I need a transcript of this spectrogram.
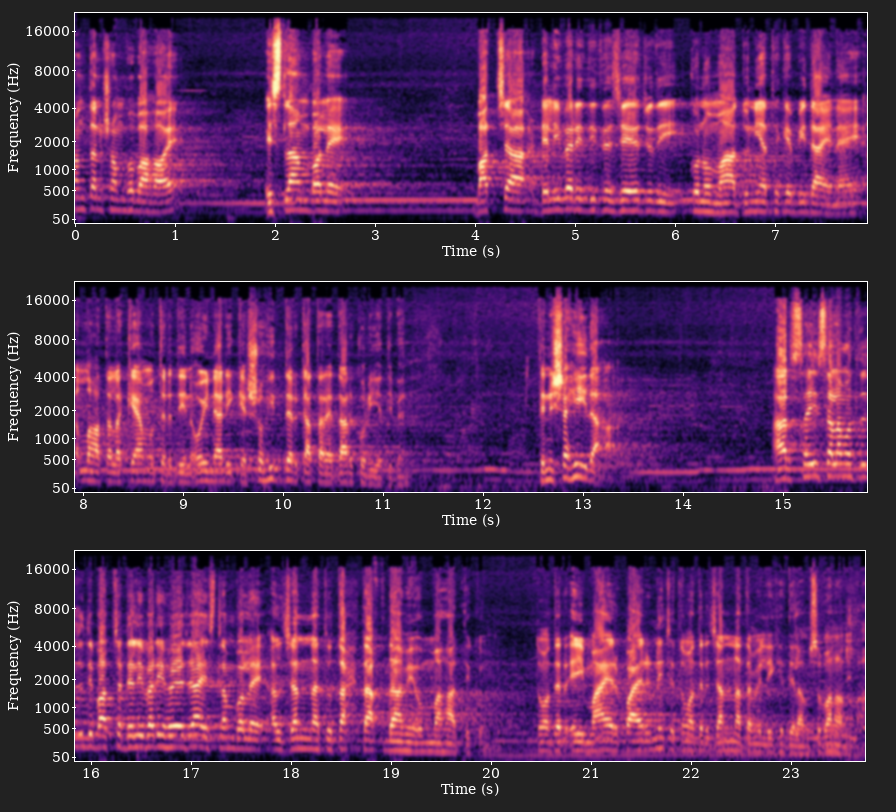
সন্তান সম্ভবা হয়। ইসলাম বলে, বাচ্চা ডেলিভারি দিতে যেয়ে যদি কোনো মা দুনিয়া থেকে বিদায় নেয়, আল্লাহ তালা কেয়ামতের দিন ওই নারীকে শহীদদের কাতারে দাঁড় করিয়ে দিবেন। তিনি শাহিদা। আর সেই সালামতে যদি বাচ্চা ডেলিভারি হয়ে যায়, ইসলাম বলে আল জান্নাতু তাহতা উম্মাহাতিকুম। তোমাদের এই মায়ের পায়ের নিচে তোমাদের জান্নাত আমি লিখে দিলাম, সুবহানাল্লাহ।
